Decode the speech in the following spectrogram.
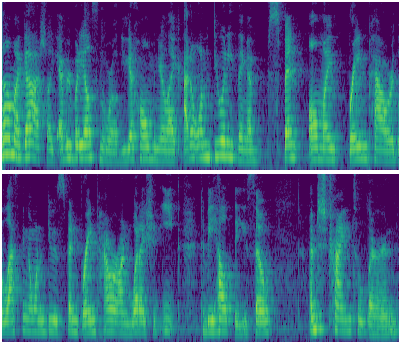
oh my gosh, like everybody else in the world. You get home and you're like, I don't want to do anything. I've spent all my brain power. The last thing I want to do is spend brain power on what I should eat to be healthy. So I'm just trying to learn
